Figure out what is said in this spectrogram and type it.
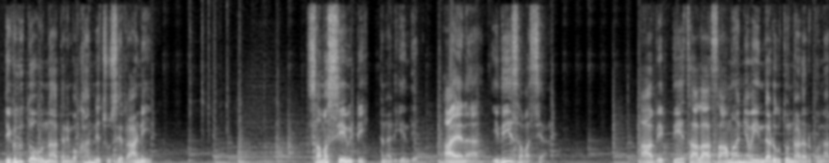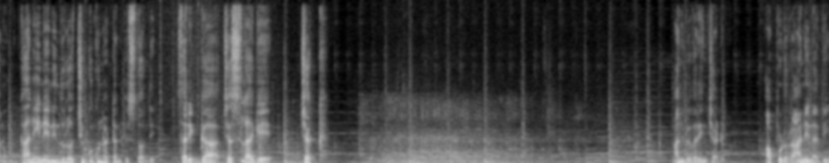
దిగులుతో ఉన్న అతని ముఖాన్ని చూసి రాణి సమస్య ఏమిటి? అని అడిగింది. ఆయన ఇదీ సమస్య. ఆ వ్యక్తి చాలా సామాన్యమైంది అడుగుతున్నాడనుకున్నాను కానీ నేను ఇందులో చిక్కుకున్నట్టు అనిపిస్తోంది. సరిగ్గా చెస్ లాగే చెక్. అని వివరించాడు. అప్పుడు రాణి నవ్వి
